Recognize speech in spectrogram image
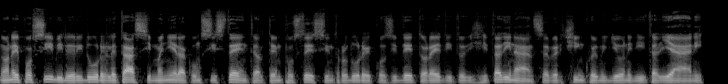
non è possibile ridurre le tasse in maniera consistente e al tempo stesso introdurre il cosiddetto reddito di cittadinanza per 5 milioni di italiani.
